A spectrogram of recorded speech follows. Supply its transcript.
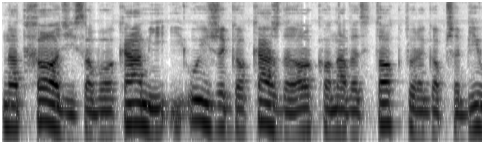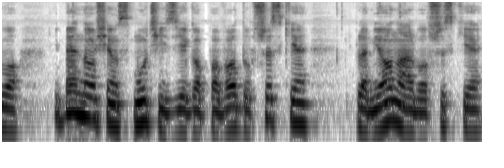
nadchodzi z obłokami i ujrzy go każde oko, nawet to, które go przebiło i będą się smucić z jego powodu wszystkie plemiona albo wszystkie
